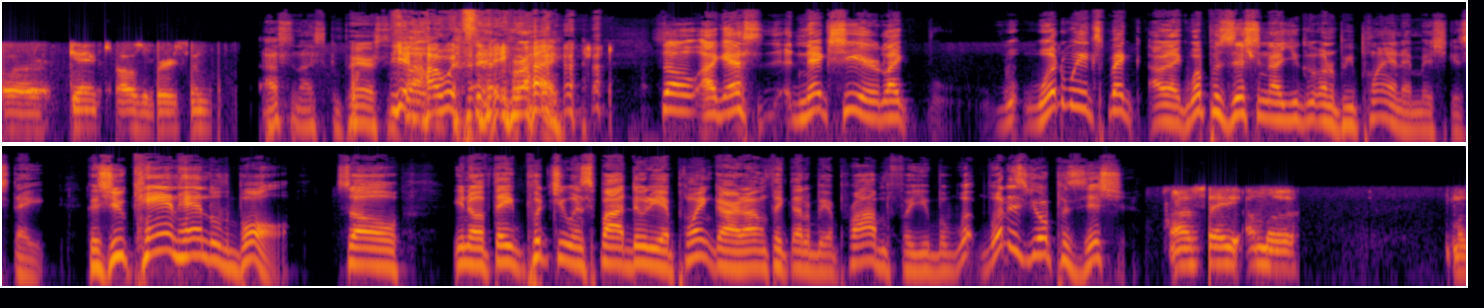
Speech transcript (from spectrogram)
uh, game styles are very similar. That's a nice comparison. Yeah, I would say. right. So I guess next year, like, wh- what do we expect? uh, Like, what position are you going to be playing at Michigan State? Because you can handle the ball. So, you know, if they put you in spot duty at point guard, I don't think that'll be a problem for you. But what what is your position? I say I'm a I'm a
